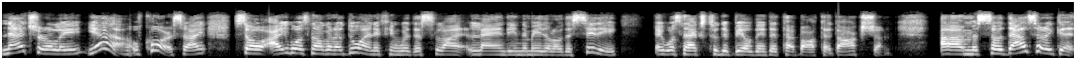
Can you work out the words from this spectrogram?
naturally, yeah, of course, right? So I was not going to do anything with this land in the middle of the city. It was next to the building that I bought at auction. Um, so that's good.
